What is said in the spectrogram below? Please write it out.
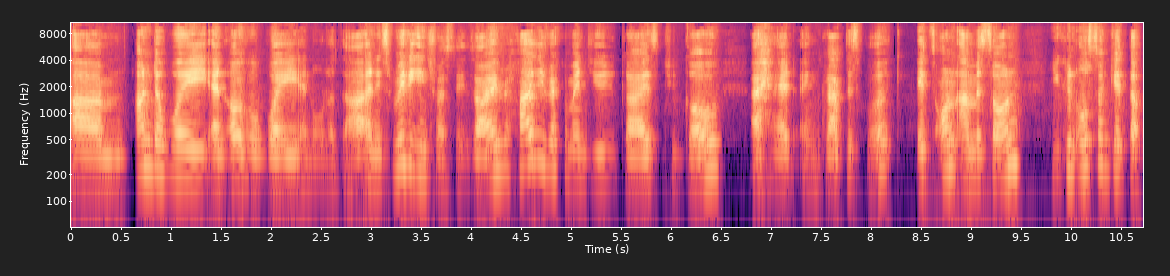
um, underweight and overweight and all of that. And it's really interesting. So I highly recommend you guys to go ahead and grab this book. It's on Amazon. You can also get the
